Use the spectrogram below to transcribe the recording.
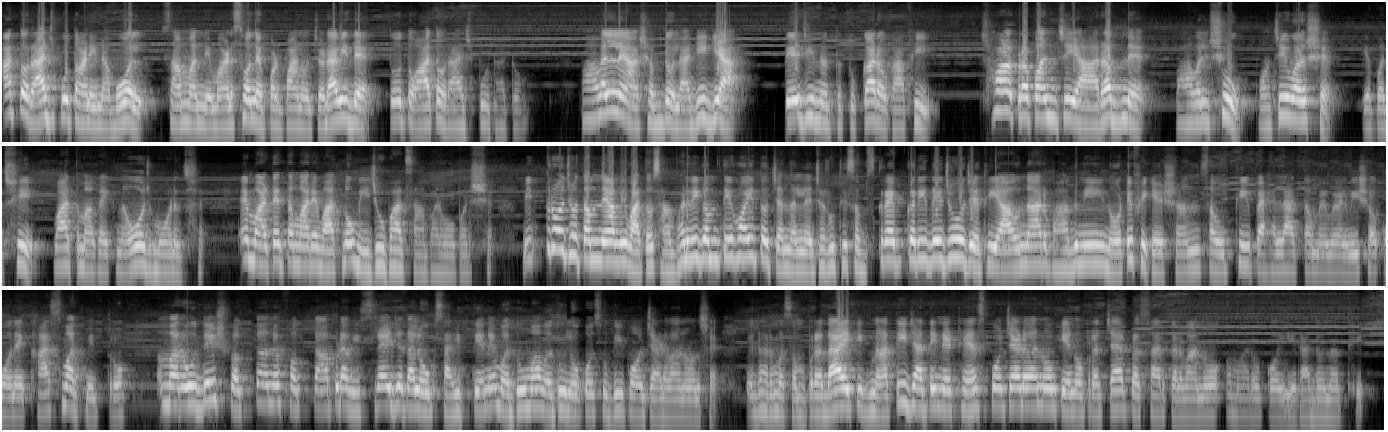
આ તો રાજપૂતાણીના બોલ. સામાન્ય માણસોને પણ પાનો ચડાવી દે. તો તો આ તો રાજપૂત હતો. ભાવલને આ શબ્દો લાગી ગયા. તેજીને તો તુકારો કાફી છળ પ્રપંચી આ અરબને ભાવલ શું? પહોંચી વળશે. કે પછી વાતમાં કંઈક નવો જ મોડ છે. એ માટે તમારે વાતનો બીજો ભાગ સાંભળવો પડશે. મિત્રો, જો તમને આવી વાતો સાંભળવી ગમતી હોય તો ચેનલને જરૂરથી સબસ્ક્રાઇબ કરી દેજો, જેથી આવનાર ભાગની નોટિફિકેશન સૌથી પહેલાં તમે મેળવી શકો. અને ખાસ વાત મિત્રો, અમારો ઉદ્દેશ ફક્ત અને ફક્ત આપણા વિસરાઈ જતા લોક સાહિત્યને વધુમાં વધુ લોકો સુધી પહોંચાડવાનો છે. ધર્મ સંપ્રદાય કે જ્ઞાતિ જાતિને ઠેસ પહોંચાડવાનો કે એનો પ્રચાર પ્રસાર કરવાનો અમારો કોઈ ઈરાદો નથી.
